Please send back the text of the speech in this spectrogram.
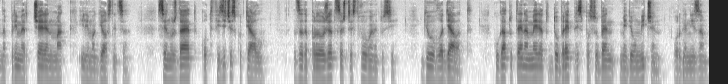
например черен мак или магиосница, се нуждаят от физическо тяло, за да продължат съществуването си, ги овладяват. Когато те намерят добре приспособен медиумичен организъм,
